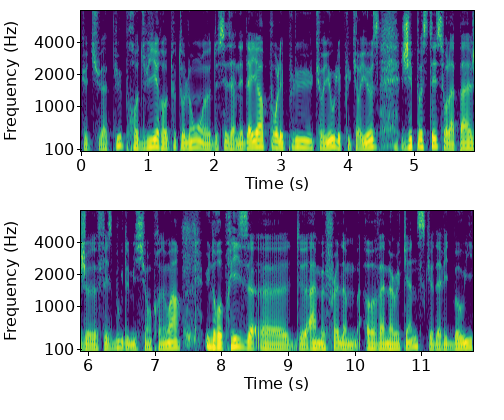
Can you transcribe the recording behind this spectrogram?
que tu as pu produire tout au long de ces années. D'ailleurs, pour les plus curieux ou les plus curieuses, j'ai posté sur la page Facebook de Mission Encre Noire une reprise de I'm Freedom of Americans que David Bowie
